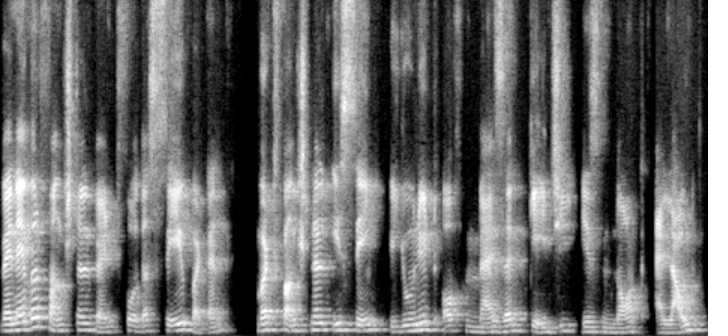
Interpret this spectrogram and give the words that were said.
Whenever functional went for the save button, but functional is saying unit of measure kg is not allowed.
